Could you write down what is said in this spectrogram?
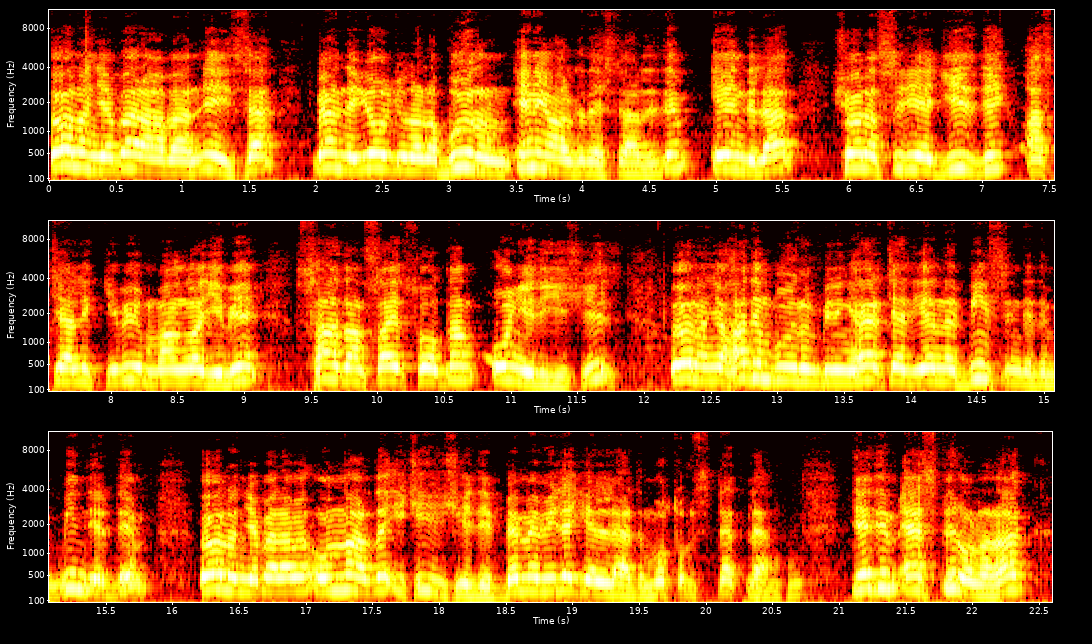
Öylece beraber neyse ben de yolculara buyurun inin arkadaşlar dedim. İndiler. Şöyle sıraya gizdik. Askerlik gibi, manga gibi. Sağdan say soldan 17 kişiyiz. Öylece hadi buyurun binin herkes yerine binsin dedim. Bindirdim. Öylece beraber onlar da iki kişiydi. BMW ile gelirlerdi motosikletle. Dedim espri olarak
